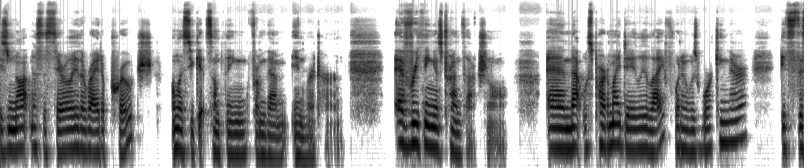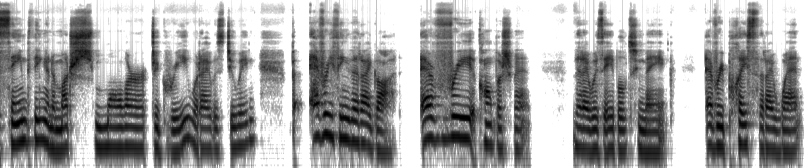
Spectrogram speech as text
is not necessarily the right approach unless you get something from them in return everything is transactional. And that was part of my daily life when I was working there. It's the same thing in a much smaller degree, what I was doing. But everything that I got, every accomplishment that I was able to make, every place that I went,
